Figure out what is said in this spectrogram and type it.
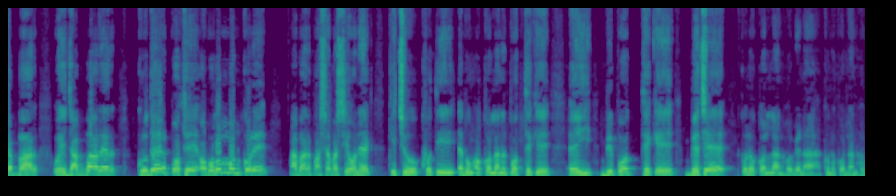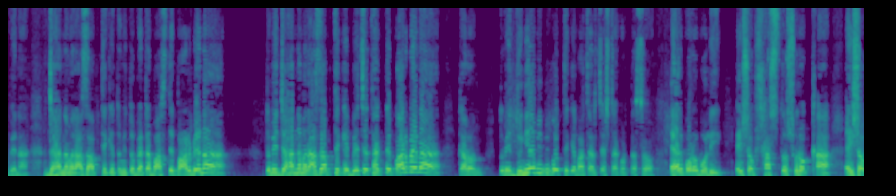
জাব্বার। ওই জাব্বারের ক্রুদের পথে অবলম্বন করে আবার পাশাপাশি অনেক কিছু ক্ষতি এবং অকল্যাণের পথ থেকে, এই বিপদ থেকে বেঁচে কোনো কল্যাণ হবে না, কোনো কল্যাণ হবে না। জাহান্নামের আজাব থেকে তুমি তো বেটা বাঁচতে পারবে না। তুমি জাহান্নামের আজাব থেকে বেঁচে থাকতে পারবে না। কারণ তুমি দুনিয়াবি বিপদ থেকে বাঁচার চেষ্টা করতেছ। এরপরও বলি, এইসব স্বাস্থ্য সুরক্ষা, এইসব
